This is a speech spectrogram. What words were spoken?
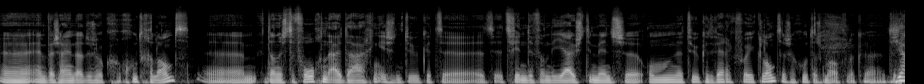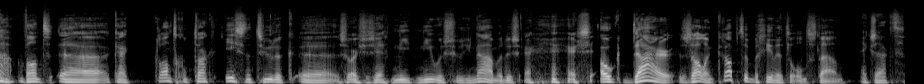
Uh, en we zijn daar dus ook goed geland. Uh, dan is de volgende uitdaging is natuurlijk het, uh, het, het, vinden van de juiste mensen om natuurlijk het werk voor je klanten zo goed als mogelijk te doen. Ja, want kijk, klantcontact is natuurlijk, zoals je zegt, niet nieuw in Suriname. Dus er, er, ook daar zal een krapte beginnen te ontstaan. Exact.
